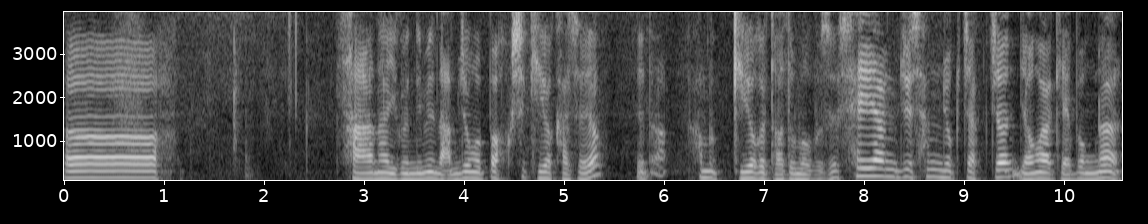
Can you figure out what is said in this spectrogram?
어, 사하나 이구님이 남종 오빠 혹시 기억하세요? 한번 기억을 더듬어 보세요. 세양쥐 상륙 작전 영화 개봉 날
